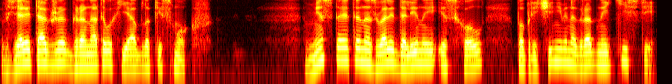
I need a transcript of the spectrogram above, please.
Взяли также гранатовых яблок и смоков. Место это назвали долиной Исхол по причине виноградной кисти,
